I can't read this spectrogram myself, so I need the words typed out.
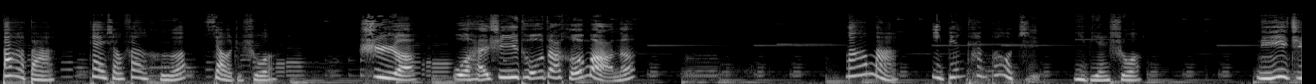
爸爸盖上饭盒，笑着说：“是啊，我还是一头大河马呢。”妈妈一边看报纸一边说：“你一直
